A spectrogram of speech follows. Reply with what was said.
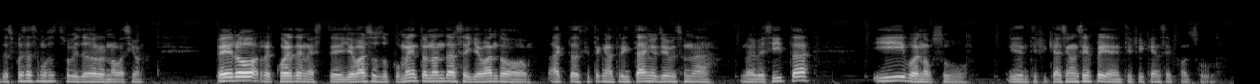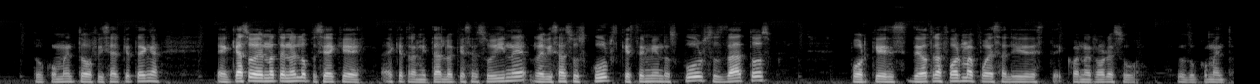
Después hacemos otro video de renovación. Pero recuerden este, llevar sus documentos, no andarse llevando actas que tengan 30 años, llévense una nuevecita. Y bueno, su identificación, siempre identifíquense con su documento oficial que tengan. En caso de no tenerlo, pues sí hay que, hay que tramitarlo, hay que hacer su INE, revisar sus CURPS, que estén bien los CURPS, sus datos, porque de otra forma puede salir este, con errores su, su documento.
